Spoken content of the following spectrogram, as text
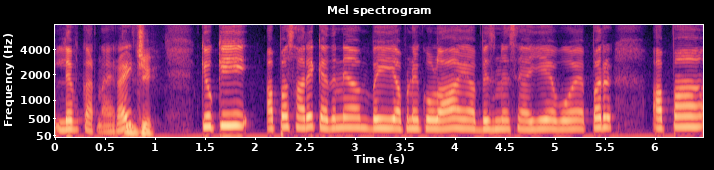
ਲਿਵ ਕਰਨਾ ਹੈ ਰਾਈਟ ਜੀ। ਕਿਉਂਕਿ ਆਪਾਂ ਸਾਰੇ ਕਹਿ ਦਿੰਦੇ ਆ ਬਈ ਆਪਣੇ ਕੋਲ ਆ ਆ ਬਿਜ਼ਨਸ ਹੈ ਇਹ ਉਹ ਹੈ ਪਰ ਆਪਾਂ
